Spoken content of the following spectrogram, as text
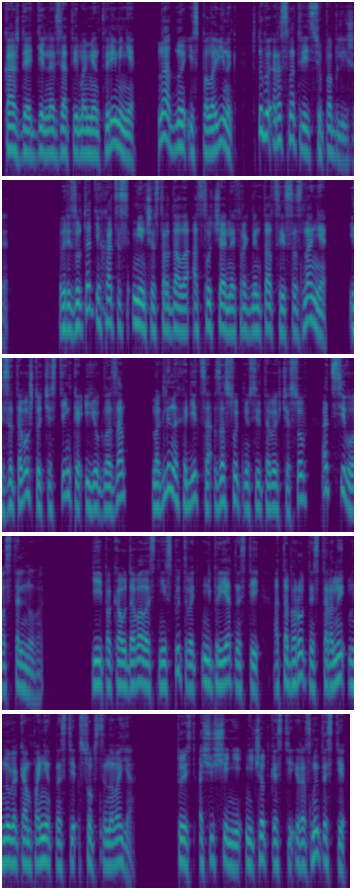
в каждый отдельно взятый момент времени на одной из половинок, чтобы рассмотреть все поближе. В результате Хацис меньше страдала от случайной фрагментации сознания из-за того, что частенько ее глаза могли находиться за сотню световых часов от всего остального. Ей пока удавалось не испытывать неприятностей от оборотной стороны многокомпонентности собственного «я» то есть ощущение нечеткости и размытости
